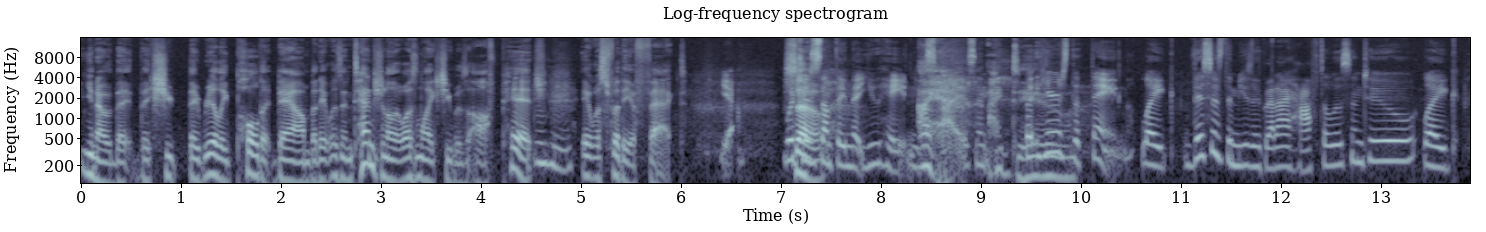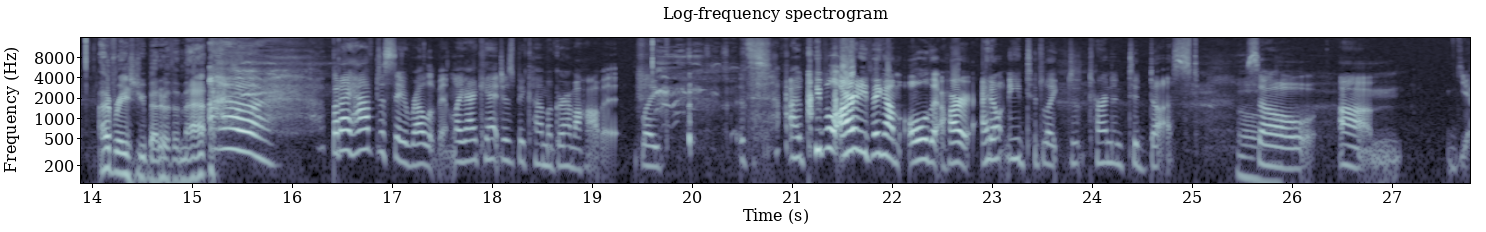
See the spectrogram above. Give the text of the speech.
you know they they shoot they really pulled it down, but it was intentional. It wasn't like she was off pitch. Mhm. It was for the effect. yeah which So- is something that you hate and I- despise and I but here's the thing like this is the music that i have to listen to like I've raised you better than that. Uh, but I have to stay relevant. Like I can't just become a grandma hobbit. Like I, people already think I'm old at heart. I don't need to like just turn into dust. So, um, yeah,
